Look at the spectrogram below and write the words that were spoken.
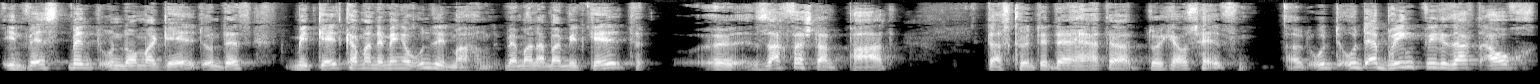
Investment und nochmal Geld und das, mit Geld kann man eine Menge Unsinn machen. Wenn man aber mit Geld äh, Sachverstand paart, das könnte der Hertha durchaus helfen. Und, und er bringt, wie gesagt, auch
